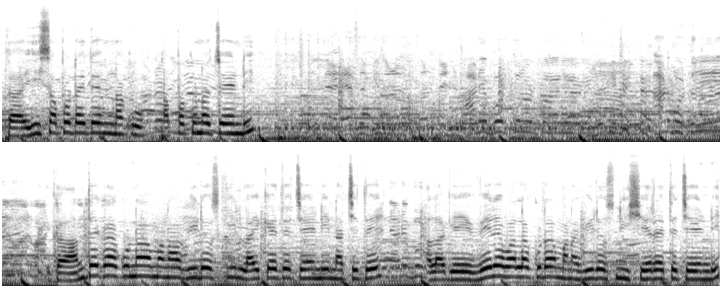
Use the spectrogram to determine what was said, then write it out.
ఇక ఈ సపోర్ట్ అయితే నాకు తప్పకుండా చేయండి. ఇక అంతేకాకుండా మన వీడియోస్కి లైక్ అయితే చేయండి నచ్చితే. అలాగే వేరే వాళ్ళకు కూడా మన వీడియోస్ని షేర్ అయితే చేయండి.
